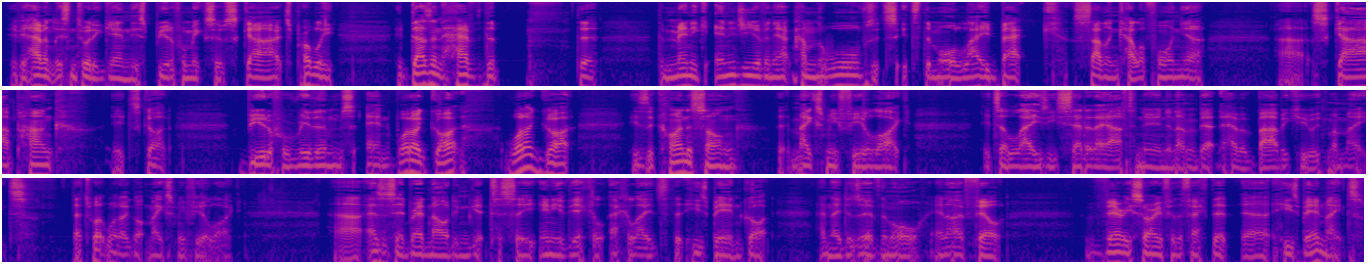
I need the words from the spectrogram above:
if you haven't listened to it again, this beautiful mix of ska. It's probably it doesn't have the the the manic energy of an out come the wolves. It's it's the more laid back Southern California uh, ska punk. It's got beautiful rhythms, and what I got, what I got, is the kind of song that makes me feel like it's a lazy Saturday afternoon and I'm about to have a barbecue with my mates. That's what what I got makes me feel like. Uh, as I said, Brad Nowell didn't get to see any of the accolades that his band got, and they deserve them all. And I felt very sorry for the fact that uh, his bandmates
